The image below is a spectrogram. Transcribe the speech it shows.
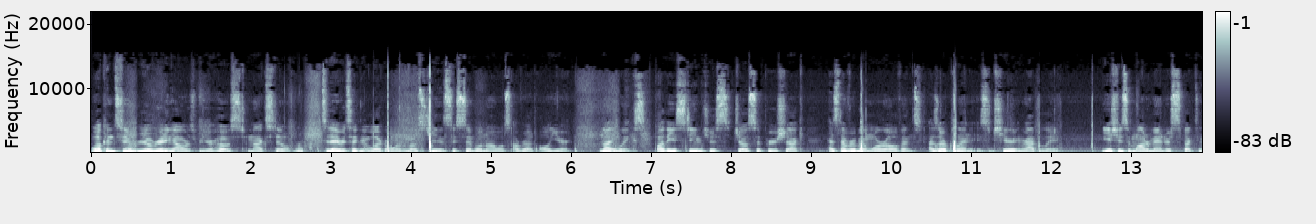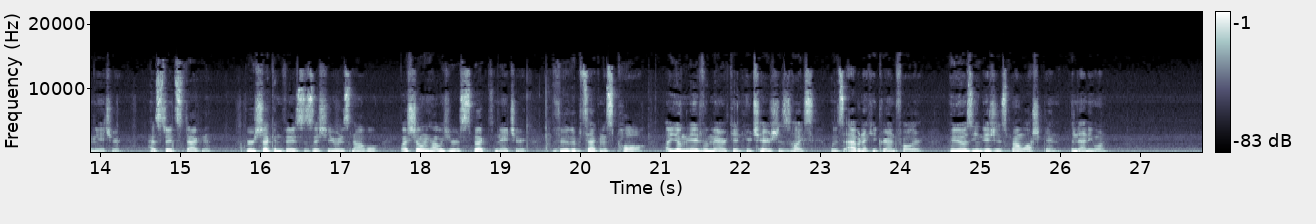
Welcome to Real Reading Hours with your host, Max Still. Today we're taking a look at one of the most geniusly simple novels I've read all year, Night by the esteemed Joseph Bruchac, has never been more relevant, as our planet is deteriorating rapidly. The issues of modern man respecting nature has stayed stagnant. Bruchac conveys this issue in his novel by showing how we should respect nature through the protagonist Paul, a young Native American who cherishes his hikes with his Abenaki grandfather, who knows the indigenous Mount Washington than anyone.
